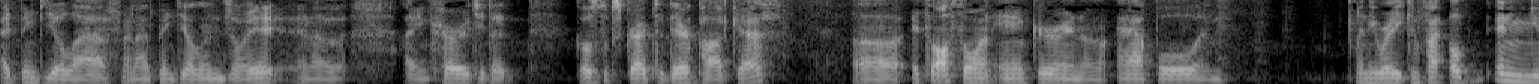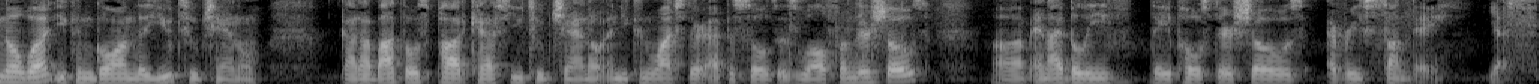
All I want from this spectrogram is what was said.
I think you'll laugh and I think you'll enjoy it. And I, I encourage you to go subscribe to their podcast uh, it's also on Anchor and on Apple and anywhere you can find. Oh, and you know what? You can go on the YouTube channel, Garabatos Podcast YouTube channel, and you can watch their episodes as well from their shows. Um, and I believe they post their shows every Sunday. Yes,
